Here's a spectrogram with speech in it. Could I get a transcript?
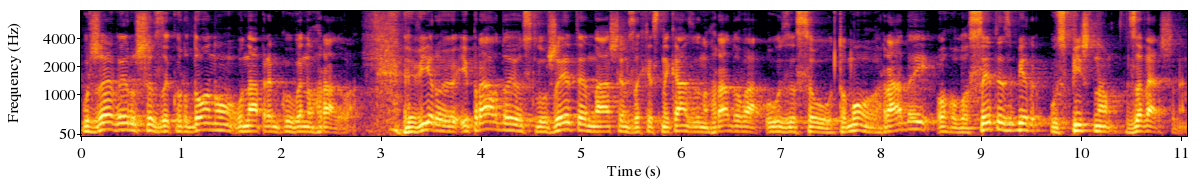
уже вирушив за кордону у напрямку Виноградова. Вірою і правдою служити нашим захисникам з Виноградова у ЗСУ. Тому радий оголосити збір успішно завершеним.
